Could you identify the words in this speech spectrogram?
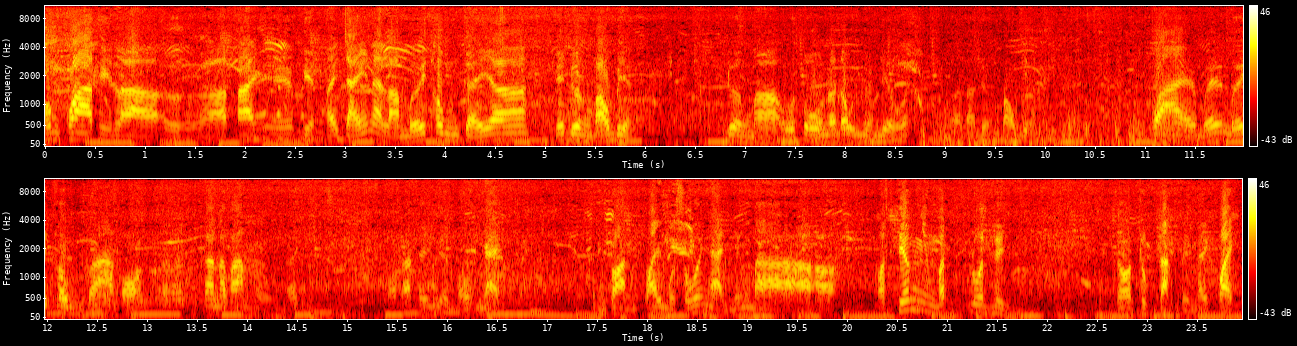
Hôm qua thì là ở à, tại biển bãi cháy này là mới thông cái à, cái đường bao biển. Đường mà ô tô nó đậu nhiều nhiều ấy là đường bao biển. Qua mới mới thông và có carnival ở đây. Có các cái biển báo nhảy mình toàn quay một số hình ảnh nhưng mà à, có tiếng nhưng mất luôn hình. Do trục trặc về máy quay.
